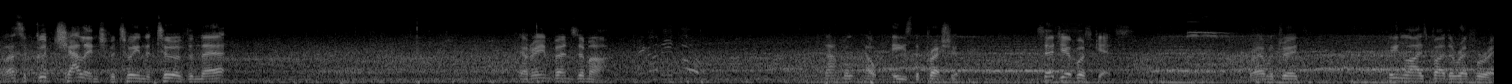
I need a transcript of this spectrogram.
Well, that's a good challenge between the two of them there. Karim Benzema. That will help ease the pressure. Sergio Busquets. Real Madrid penalised by the referee.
